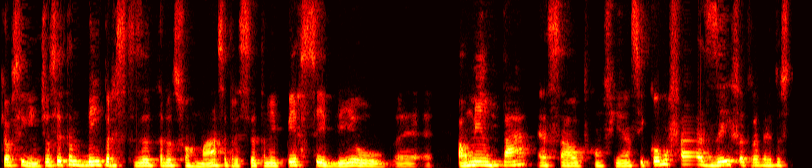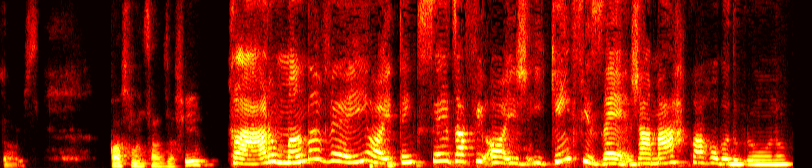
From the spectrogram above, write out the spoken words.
que é o seguinte: você também precisa transformar, você precisa também perceber ou é, aumentar essa autoconfiança e como fazer isso através dos stories. Posso lançar o desafio? Claro, manda ver aí, ó, e tem que ser desafio. Ó, e, e quem fizer, já marca o arroba do Bruno,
